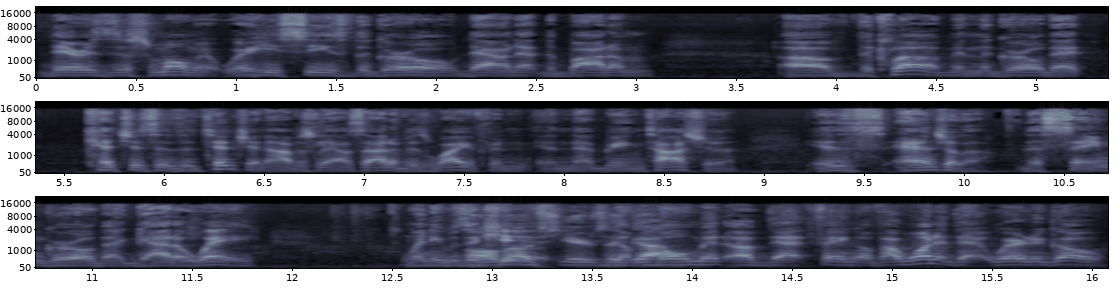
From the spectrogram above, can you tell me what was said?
there is this moment where he sees the girl down at the bottom of the club, and the girl that catches his attention, obviously outside of his wife, and, and that being Tasha, is Angela, the same girl that got away when he was a All kid. years the ago. moment of that thing of I wanted that, where to go?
